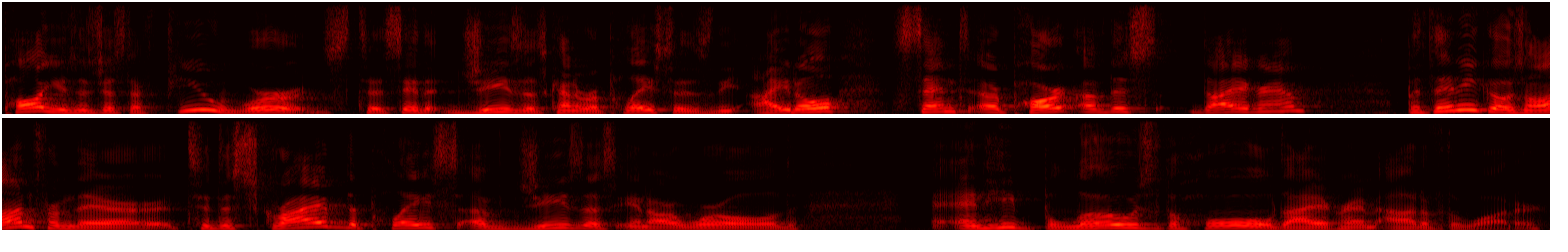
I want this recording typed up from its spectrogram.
Paul uses just a few words to say that Jesus kind of replaces the idol sent center part of this diagram. But then he goes on from there to describe the place of Jesus in our world, and he blows the whole diagram out of the water.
